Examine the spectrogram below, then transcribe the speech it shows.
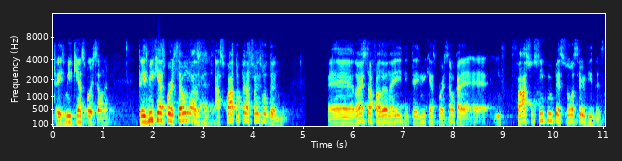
3.500 porção, né? 3.500 porção, as, as quatro operações rodando. É, nós está falando aí de 3.500 porção, cara, é, é fácil 5 mil pessoas servidas.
